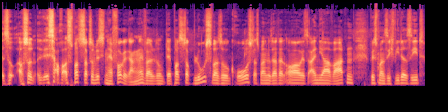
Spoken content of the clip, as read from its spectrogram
so auch so ist auch aus Podstock so ein bisschen hervorgegangen, ne? weil so der Podstock Blues war so groß, dass man gesagt hat, oh, jetzt ein Jahr warten, bis man sich wieder sieht.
